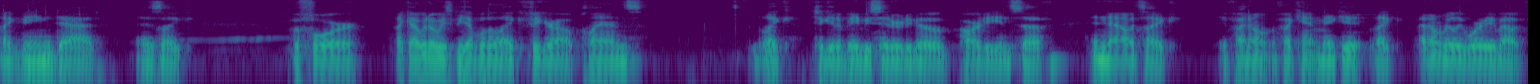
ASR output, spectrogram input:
like being a dad as like before, like I would always be able to like figure out plans, like to get a babysitter to go party and stuff. And now it's like, if I don't, if I can't make it, like I don't really worry about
